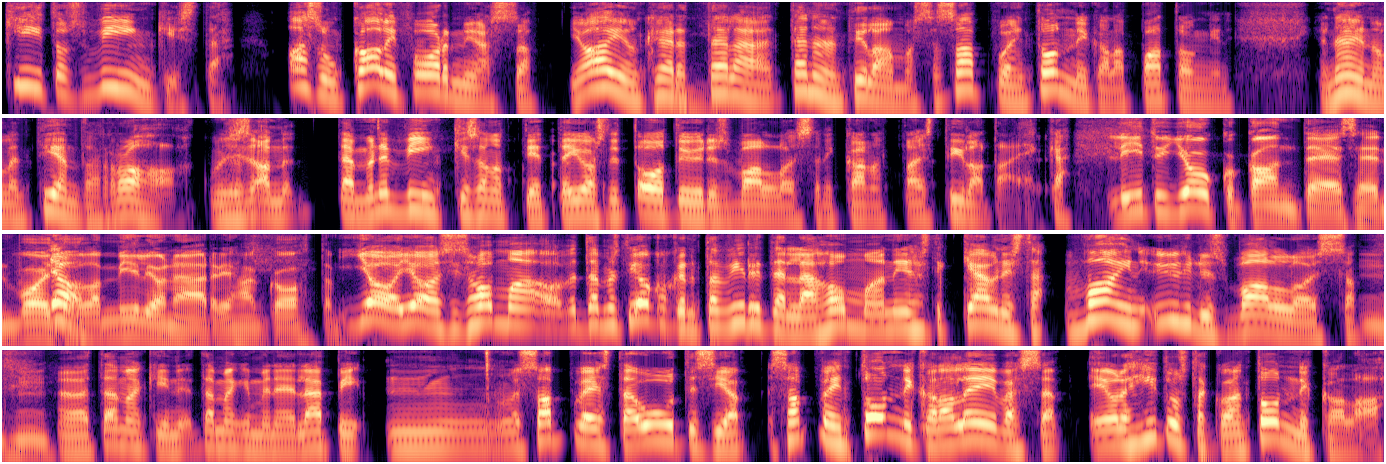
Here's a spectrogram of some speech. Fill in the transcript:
kiitos vinkistä. Asun Kaliforniassa ja aion käydä tänään, tänään tilaamassa Subwayn tonnikala patongin ja näin ollen tienata rahaa. Kun siis tämmöinen vinkki sanottiin, että jos nyt oot Yhdysvalloissa, niin kannattaisi tilata ehkä. Liity joukkokanteeseen, voit Joo. olla miljonääri ihan kohta. Joo, joo, siis homma, tämmöistä joukkokannetta viritellään hommaa niin sanotusti käynnistä vain Yhdysvalloissa. Mm-hmm. Tämäkin, tämäkin menee läpi. Mm, Subwaysta uutisia. Subwayn tonnikala leivässä ei ole hitustakaan tonnikalaa.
